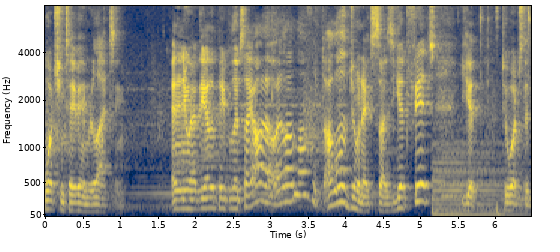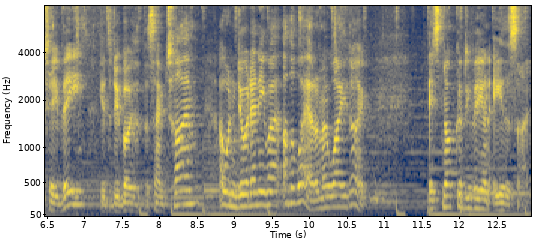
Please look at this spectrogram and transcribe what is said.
watching TV and relaxing. And then you have the other people that say, "Oh, I love. I love doing exercise. You get fit, you get to watch the TV, you get to do both at the same time. I wouldn't do it any other way. I don't know why you don't. It's not good to be on either side.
